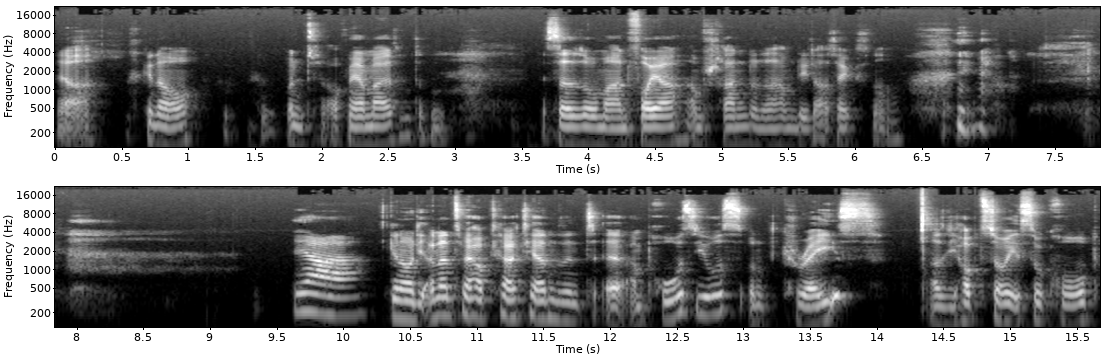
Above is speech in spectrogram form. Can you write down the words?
ja, genau. Und auch mehrmals. Und dann ist da so mal ein Feuer am Strand und dann haben die da Sex, ne? Ja. Genau, die anderen zwei Hauptcharaktere sind äh, Ambrosius und Grace. Also die Hauptstory ist so grob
